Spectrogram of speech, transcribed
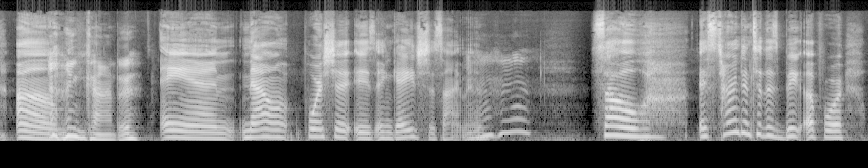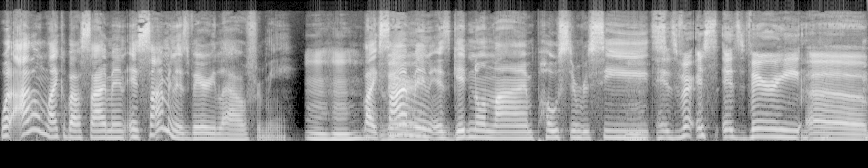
Um, Kinda. and now Porsha is engaged to Simon. So it's turned into this big uproar. What I don't like about Simon is Simon is very loud for me. Mm-hmm. Like Simon is getting online, posting receipts. It's very. It's it's very. Uh,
